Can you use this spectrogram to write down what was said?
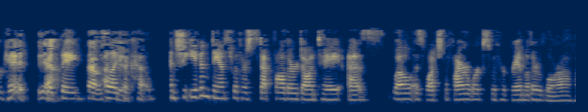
her kid. Yeah, But they, that was I like cute. the co. And she even danced with her stepfather Dante as well as watched the fireworks with her grandmother Laura.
